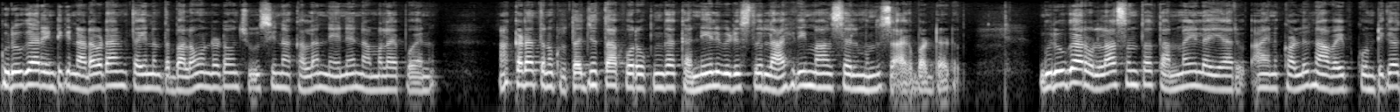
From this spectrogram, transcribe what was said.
గురువుగారింటికి నడవడానికి తగినంత బలం ఉండడం చూసి నా కళ్ళని నేనే నమ్మలేకపోయాను. అక్కడ అతను కృతజ్ఞతాపూర్వకంగా కన్నీళ్ళు విడుస్తూ లాహిరి మహాశైల ముందు సాగబడ్డాడు. గురువుగారు ఉల్లాసంతో తన్మయులయ్యారు. ఆయన కళ్ళు నా వైపు కొంటిగా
